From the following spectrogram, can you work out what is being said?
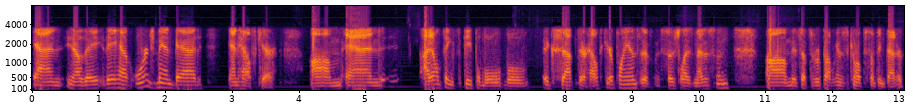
And, you know, they, they have Orange Man bad and health care. Um, and I don't think the people will, will accept their health care plans of socialized medicine. Um, it's up to the Republicans to come up with something better.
